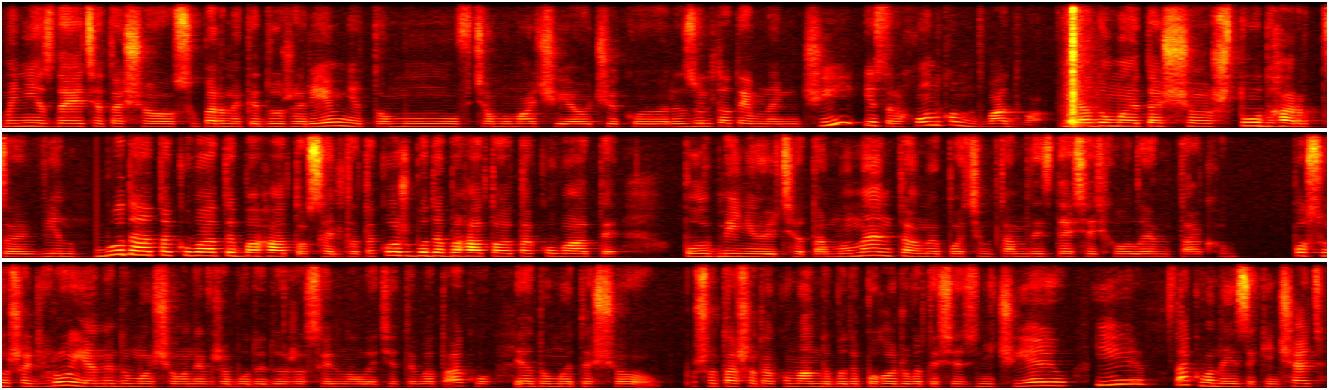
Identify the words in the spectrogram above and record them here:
Мені здається, те, що суперники дуже рівні, тому в цьому матчі я очікую результативна нічій із рахунком 2-2. Я думаю, те, що Штутгарт він буде атакувати багато, Сельта також буде багато атакувати, пообмінюються там моментами, потім там десь 10 хвилин так посушать гру. Я не думаю, що вони вже будуть дуже сильно летіти в атаку. Я думаю, те, що, що та, що та команда буде погоджуватися з нічією, і так вони і закінчать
